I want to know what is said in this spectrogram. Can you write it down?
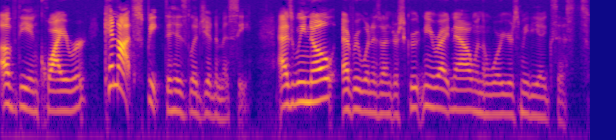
of the Inquirer cannot speak to his legitimacy. As we know, everyone is under scrutiny right now when the Warriors media exists.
